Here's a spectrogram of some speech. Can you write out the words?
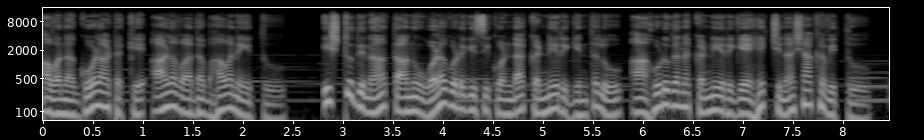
ಅವನ ಗೋಳಾಟಕ್ಕೆ ಆಳವಾದ ಭಾವನೆಯಿತ್ತು ಇಷ್ಟು ದಿನ ತಾನು ಒಳಗೊಡಗಿಸಿಕೊಂಡ ಕಣ್ಣೀರಿಗಿಂತಲೂ ಆ ಹುಡುಗನ ಕಣ್ಣೀರಿಗೆ ಹೆಚ್ಚಿನ ಶಾಖವಿತ್ತು.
